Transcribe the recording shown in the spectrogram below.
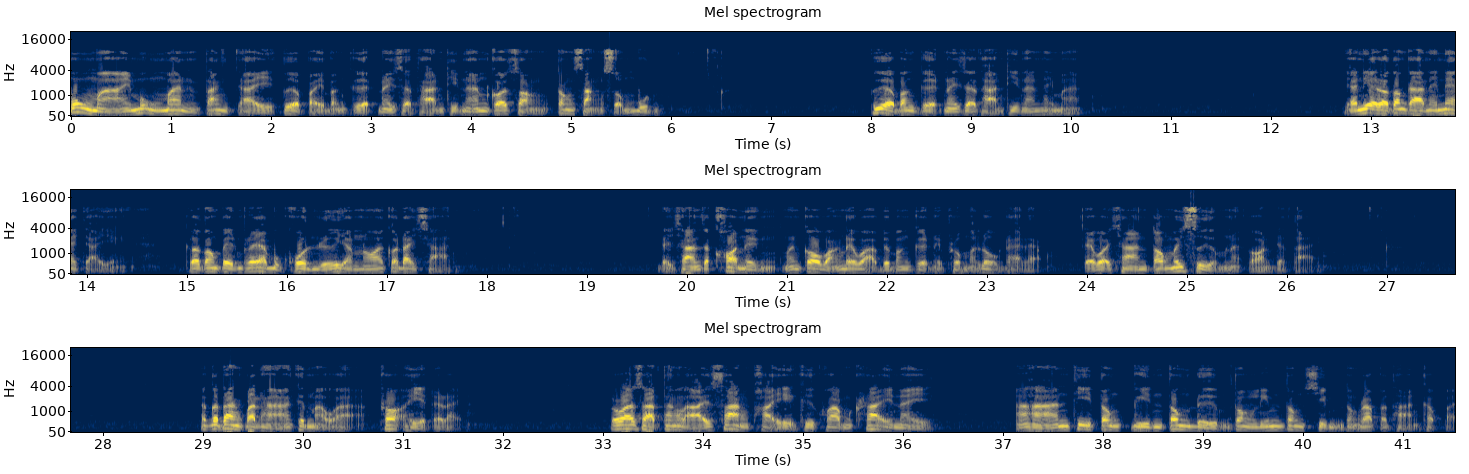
มุ่งหมายมุ่งมั่นตั้งใจเพื่อไปบังเกิดในสถานที่นั้นก็ส่องต้องสั่งสมบุญ เพื่อบังเกิดในสถานที่นั้นให้มาก อย่างนี้เราต้องการให้แน่ใจอย่างก็ต้องเป็นพระยาบุคคลหรืออย่างน้อยก็ได้ฌานได้ฌานสักข้อหนึ่ง มันก็หวังได้ว่าไปบังเกิดในพรหมโลกได้แล้ว แต่ว่าฌานต้องไม่เสื่อมนะก่อนจะตาย แล้วก็ตั้งปัญหาขึ้นมาว่า เพราะเหตุอะไร เพราะว่าสัตว์ทั้งหลายสร้างภัยคือความใคร่ใน อาหารที่ต้องกินต้องดื่ม ต้องลิ้มต้องชิมต้องรับประทานเข้าไป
